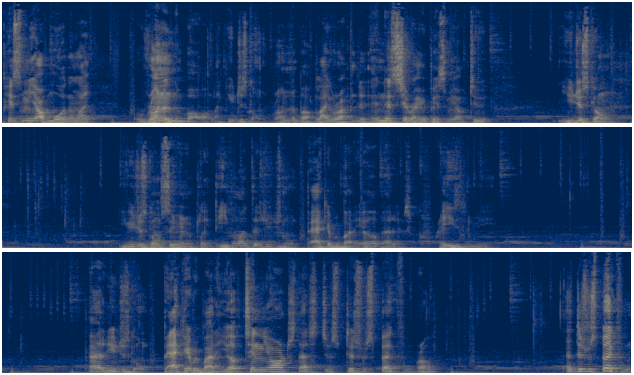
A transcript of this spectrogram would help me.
pissed me off more than like running the ball. Like you just gonna run the ball. Like right, and this shit right here pissed me off too. You just gonna, you just gonna sit here and play defense like this. You just gonna back everybody up. That is crazy to me. That, you just gonna back everybody up ten yards? That's just disrespectful, bro. That's disrespectful.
